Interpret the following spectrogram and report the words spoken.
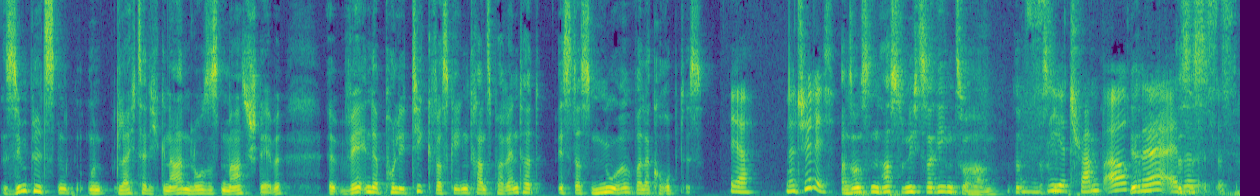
simpelsten und gleichzeitig gnadenlosesten Maßstäbe. Äh, wer in der Politik was gegen Transparent hat, ist das nur, weil er korrupt ist. ja, natürlich. Ansonsten hast du nichts dagegen zu haben. Das- Siehe geht- Trump auch, Ja, ne? Also ist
